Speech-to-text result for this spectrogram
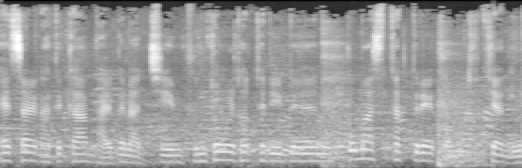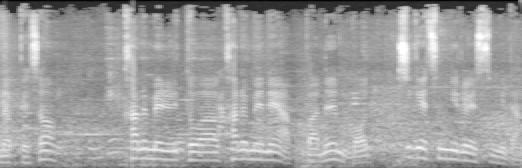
햇살 가득한 밝은 아침 분통을 터뜨리는 꼬마 스탁들의 검투티한 눈앞에서 카르멜리토와 카르멘의 아빠는 멋지게 승리를 했습니다.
